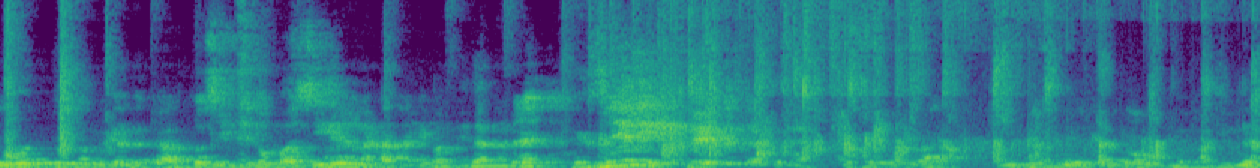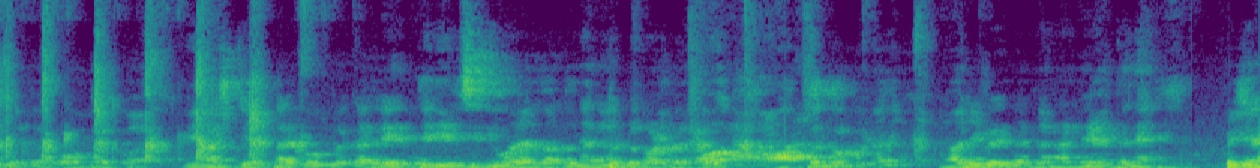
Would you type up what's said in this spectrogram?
ಇವತ್ತು ನಮಗೆ ಅದಕ್ಕೆ ಅರ್ಥ ಸಿಕ್ಕಿದೊಬ್ಬ ಸೀರಿಯಲ್ ನಟನಾಗಿ ಬಂದಿದ್ದಾನೆ ಅಂದ್ರೆ ರಿಯಲಿ ಇನ್ನಷ್ಟು ಎತ್ತರಕ್ಕೆ ಹೋಗ್ಬೇಕು ಇನ್ನಷ್ಟು ಎತ್ತರಕ್ಕೆ ಹೋಗ್ಬೇಕು ನೀನು ಅಷ್ಟು ಎತ್ತರಕ್ಕೆ ಹೋಗ್ಬೇಕಾದ್ರೆ ಎತ್ತಿ ನಿಲ್ಸಿದ್ ಇವರಲ್ಲ ಅದನ್ನ ದುಡ್ಡು ಮಾಡಬೇಕು ಅದನ್ನು ಕೂಡ ಮರಿಬೇಕಂತ ನಾನು ಹೇಳ್ತೇನೆ ವಿಜಯ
